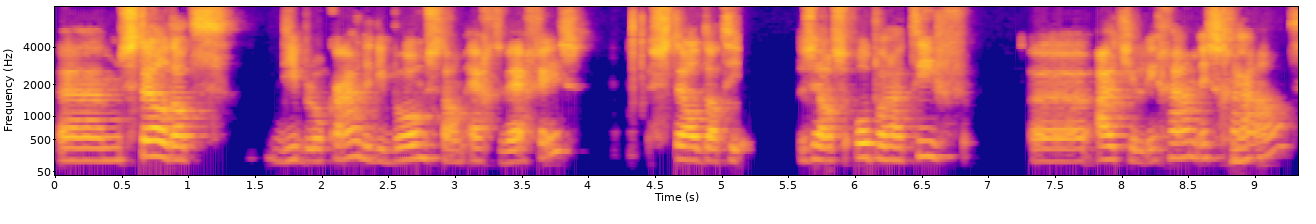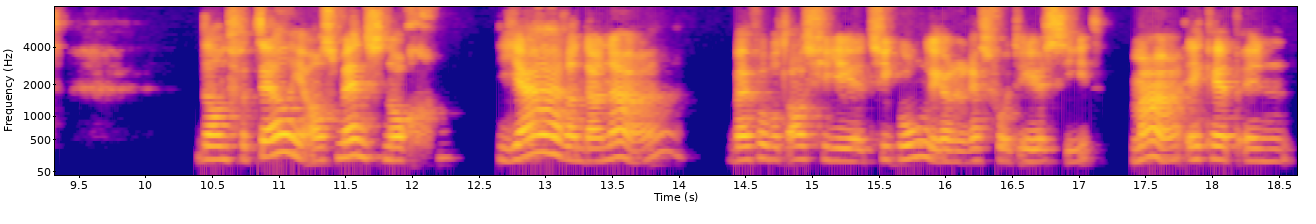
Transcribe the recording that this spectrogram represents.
um, stel dat die blokkade, die boomstam echt weg is, stel dat die zelfs operatief uh, uit je lichaam is gehaald, dan vertel je als mens nog jaren daarna, bijvoorbeeld als je je Qigong-lerares voor het eerst ziet, maar ik heb in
